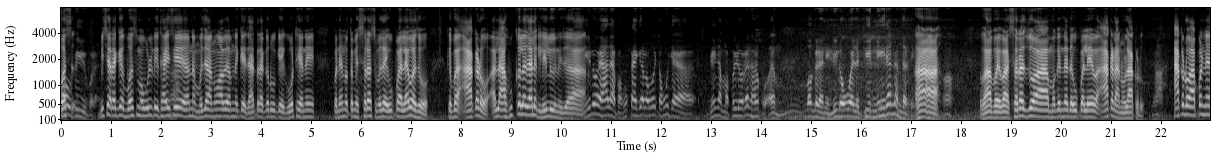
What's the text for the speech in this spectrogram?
બસ બિચારા કે બસમાં ઉલટી થાય છે અને મજા ન આવે અમને કે જાત્રા કરવું કે ગોઠે નહીં. પણ એનો તમે સરસ મજા ઉપાય લાવ્યા છો કે ભાઈ આકડો. એટલે આ હુકલ જ હાલે લીલું નહીં આ લીલો હાલે પણ હુકાઈ ગયેલો હોય તો શું છે ભીંડામાં પડ્યો રહે ને હરકો એમ બગડે નહીં. લીલો હોય એટલે ચીર નહીં રહે ને અંદર હા હા. વાહ ભાઈ વાહ સરસ જો આ મગન દાદા ઉપર લે આકડાનું લાકડું. આકડો આપણને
